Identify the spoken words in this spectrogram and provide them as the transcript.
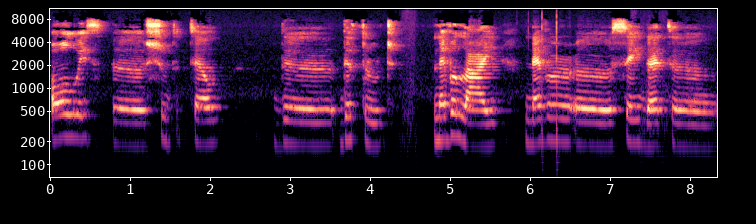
always uh, should tell the the truth, never lie, never uh, say that uh,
